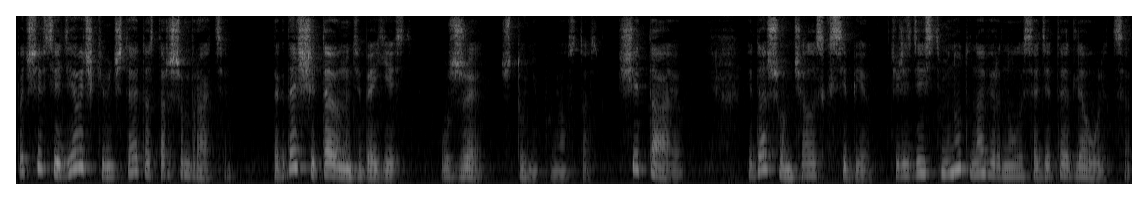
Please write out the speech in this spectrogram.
Почти все девочки мечтают о старшем брате». Тогда считаю, у тебя есть. Уже. Что не понял Стас? Считаю. И Даша умчалась к себе. Через десять минут она вернулась, одетая для улицы.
